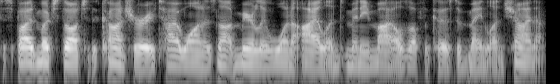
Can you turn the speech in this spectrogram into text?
Despite much thought to the contrary, Taiwan is not merely one island many miles off the coast of mainland China.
